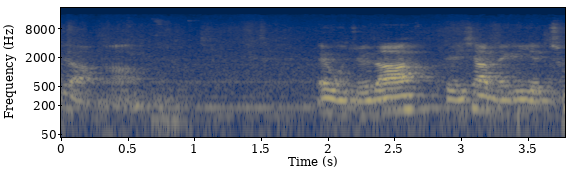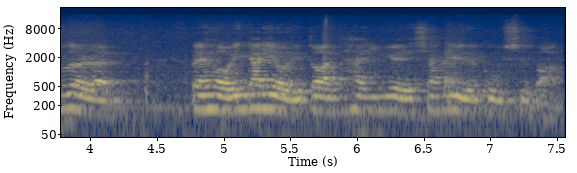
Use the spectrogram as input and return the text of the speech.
这样啊。哎，我觉得啊，等一下每个演出的人背后应该有一段和音乐相遇的故事吧。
